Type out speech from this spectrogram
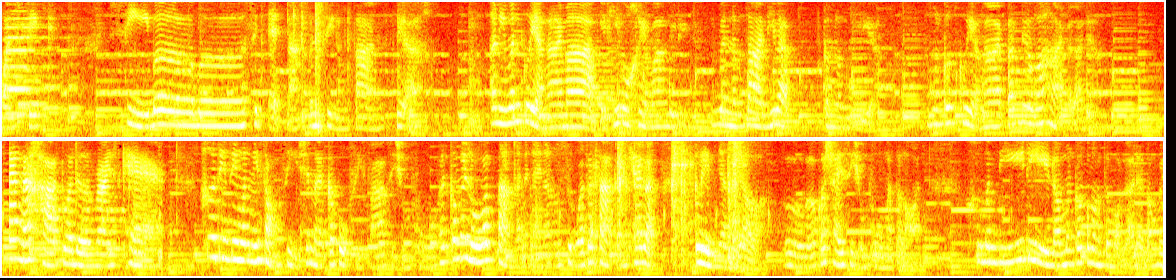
101 Stick สีเบอร์เบอร์11 นะ เป็นสีน้ำตาลเกลี่ยอันนี้มันเกลี่ยง่ายมากไอที่โอเคมากดูดิ มันเป็นน้ำตาลที่แบบกำลังดีอะแล้วมันก็เกลี่ยง่ายแป๊บเดียวก็หายไปแล้วเนี่ยแป้งนะคะตัวเดิม Rice Care คือจริงๆมันมี 2 สีใช่ไหมกระปุกสีฟ้าสีชมพูพันก็ไม่รู้ว่าต่างกันยังไงนะรู้สึกว่าจะต่างกันแค่แบบกลิ่นอย่างเดียวเออแล้วก็ใช้สีชมพูมาตลอด คือมันดีดีแล้วมันก็กำลังจะหมดแล้วเดี๋ยวต้องไป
